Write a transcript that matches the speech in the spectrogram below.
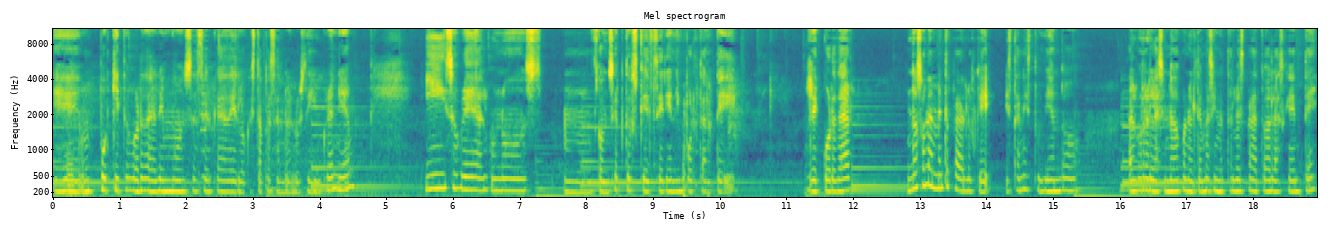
Eh, un poquito abordaremos acerca de lo que está pasando en Rusia y Ucrania y sobre algunos mm, conceptos que serían importantes recordar, no solamente para los que están estudiando algo relacionado con el tema, sino tal vez para toda la gente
